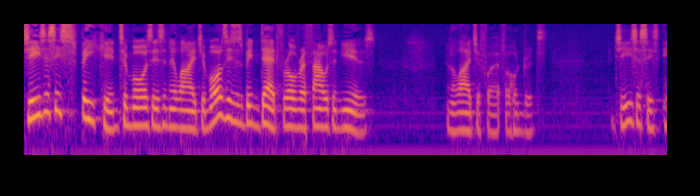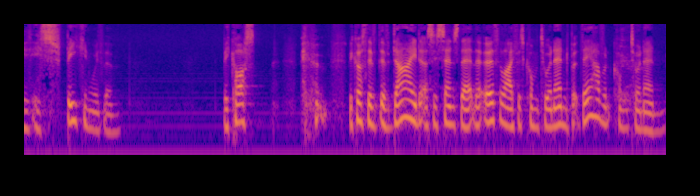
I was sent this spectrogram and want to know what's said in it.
Jesus is speaking to Moses and Elijah. Moses has been dead for over a thousand years, and Elijah for, for hundreds. Jesus is, is speaking with them because, because they've, they've died, as he sense their, their earthly life has come to an end, but they haven't come to an end.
